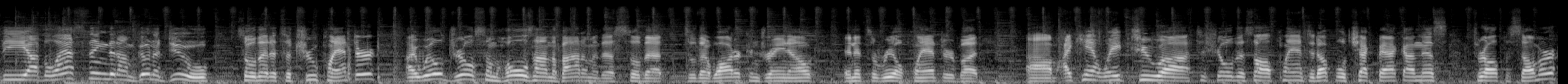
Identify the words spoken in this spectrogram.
The, uh, the last thing that I'm gonna do so that it's a true planter, I will drill some holes on the bottom of this so that, so that water can drain out and it's a real planter. But um, I can't wait to, uh, to show this all planted up. We'll check back on this throughout the summer.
